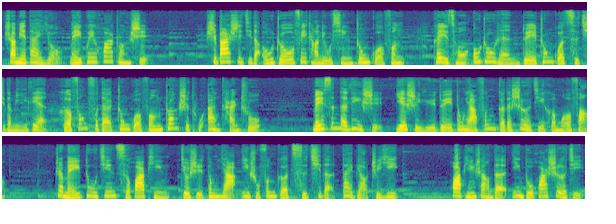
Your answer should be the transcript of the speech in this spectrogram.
上面带有玫瑰花装饰。十八世纪的欧洲非常流行中国风。可以从欧洲人对中国瓷器的迷恋和丰富的中国风装饰图案看出，梅森的历史也始于对东亚风格的设计和模仿。这枚镀金瓷花瓶就是东亚艺术风格瓷器的代表之一。花瓶上的印度花设计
